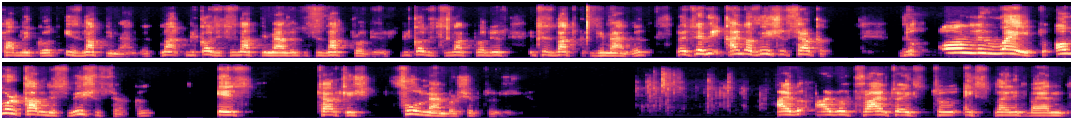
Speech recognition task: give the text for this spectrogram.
public good is not demanded. Not because it is not demanded, it is not produced. Because it is not produced, it is not demanded. So it's a kind of vicious circle. The only way to overcome this vicious circle is Turkish full membership to EU. I will, I will try to, to explain it by an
